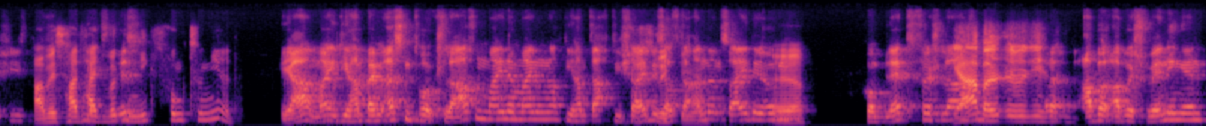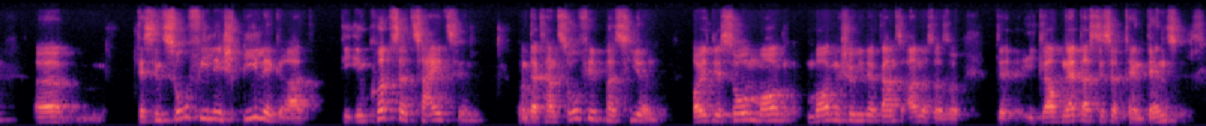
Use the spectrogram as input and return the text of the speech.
schießt. aber es hat halt Jetzt wirklich ist- nichts funktioniert. Ja, mei, die haben beim ersten Tor geschlafen, meiner Meinung nach. Die haben gedacht, die Scheibe ist, ist auf der anderen Seite irgendwie Ja. Komplett verschlafen. Ja, aber äh, die, Äh, aber, aber Schwenningen, äh, das sind so viele Spiele gerade, die in kurzer Zeit sind. Und da kann so viel passieren. Heute so, morgen, morgen schon wieder ganz anders. Also ich glaube nicht, dass das eine Tendenz ist.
